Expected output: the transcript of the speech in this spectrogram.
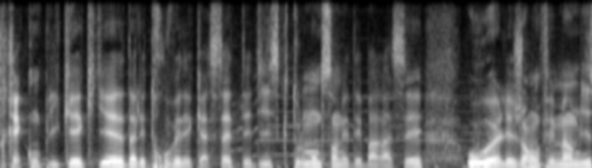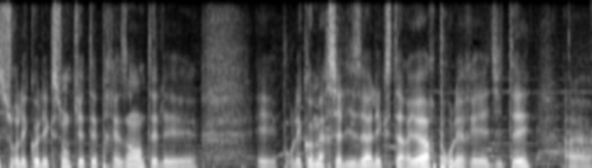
très compliquée qui est d'aller trouver des cassettes, des disques, tout le monde s'en est débarrassé, ou euh, les gens ont fait main mise sur les collections qui étaient présentes et les pour les commercialiser à l'extérieur, pour les rééditer. Euh,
